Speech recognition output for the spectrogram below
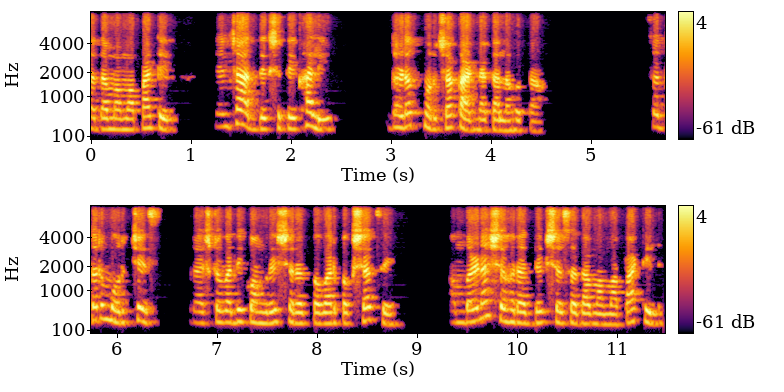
सदामामा पाटील यांच्या अध्यक्षतेखाली धडक मोर्चा काढण्यात आला होता. सदर मोर्चेस राष्ट्रवादी काँग्रेस शरद पवार पक्षाचे अंबरणा शहर अध्यक्ष सदामामा पाटील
